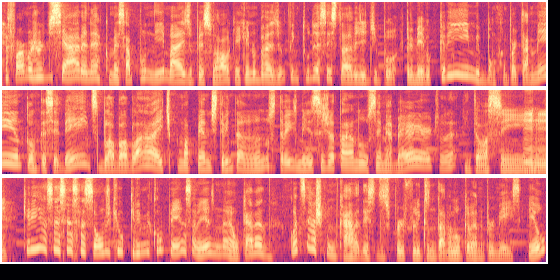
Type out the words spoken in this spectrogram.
reforma judiciária, né? Começar a punir mais o pessoal, que aqui no Brasil tem tudo essa história de, tipo, primeiro crime, bom comportamento, antecedentes, blá blá blá, aí tipo uma pena de 30 anos, três meses você já tá no semi-aberto, né? Então, assim, Uhum. Cria essa sensação de que o crime compensa mesmo, né? O cara. Quanto você acha que um cara desse do Superflix não tava lucrando por mês? Eu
